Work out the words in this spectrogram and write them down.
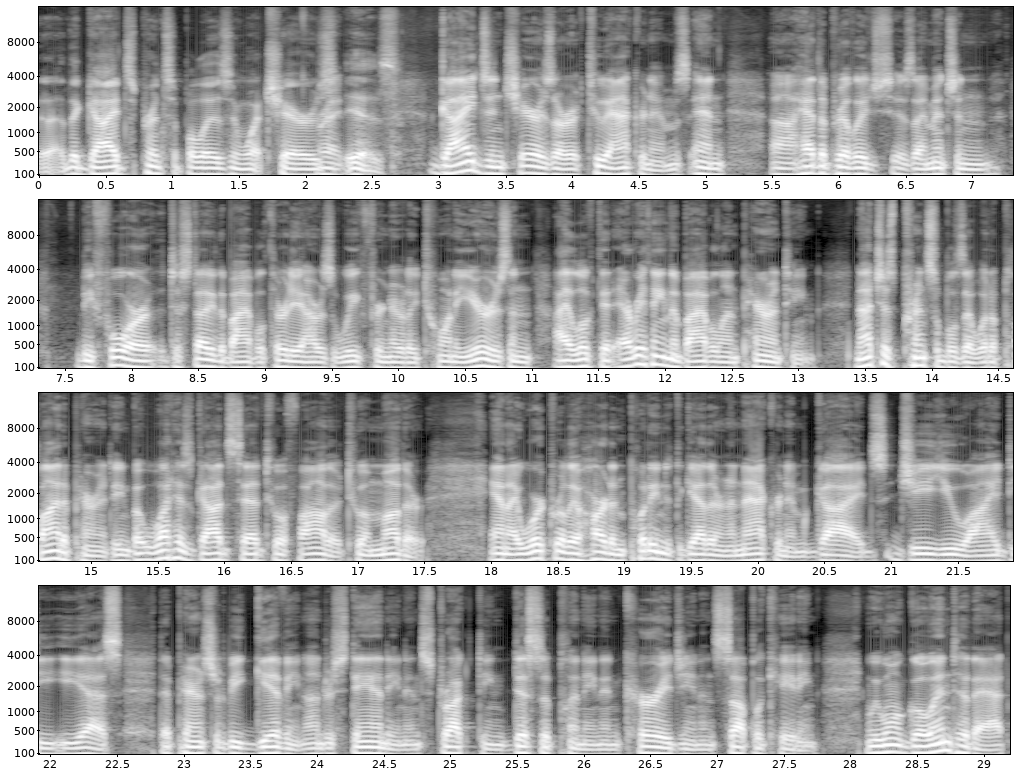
uh, the guides principle is and what chairs right. is. Guides and chairs are two acronyms. And uh, I had the privilege, as I mentioned, before to study the Bible 30 hours a week for nearly 20 years, and I looked at everything in the Bible on parenting, not just principles that would apply to parenting, but what has God said to a father, to a mother. And I worked really hard in putting it together in an acronym, GUIDES, G U I D E S, that parents are to be giving, understanding, instructing, disciplining, encouraging, and supplicating. We won't go into that,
